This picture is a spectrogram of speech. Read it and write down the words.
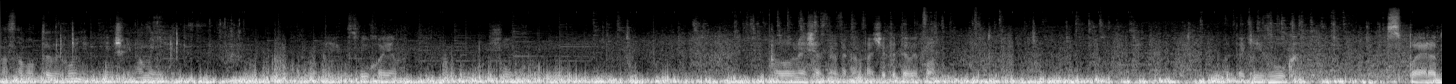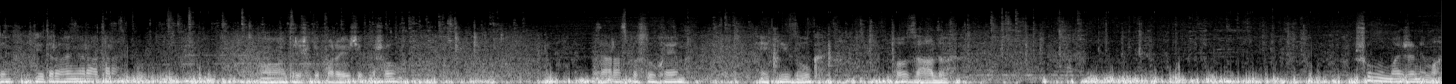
на самому телефоні, інший на мені. І слухаємо шум. Головне зараз не законтачити телефон. Ось такий звук спереду вітрогенератора. О, трішки поривчик пішов. Зараз послухаємо, який звук позаду. Шуму майже нема.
